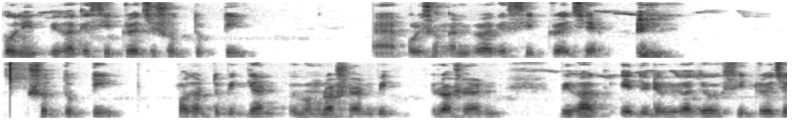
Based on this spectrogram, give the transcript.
গণিত বিভাগে সিট রয়েছে সত্তরটি পরিসংখ্যান বিভাগে সিট রয়েছে সত্তরটি, পদার্থবিজ্ঞান এবং রসায়ন রসায়ন বিভাগ, এই দুইটা বিভাগেও সিট রয়েছে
